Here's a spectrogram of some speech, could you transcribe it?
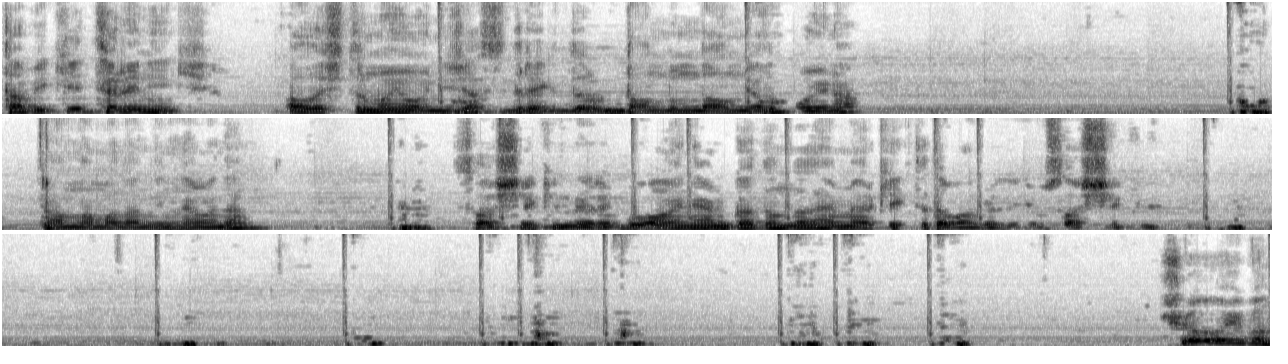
tabii ki training alıştırmayı oynayacağız. Direkt dandum dalmayalım oyuna. Anlamadan dinlemeden. Saç şekilleri. Bu aynı hem kadında hem erkekte de var böyle ki bu saç şekli. Şu uygun.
